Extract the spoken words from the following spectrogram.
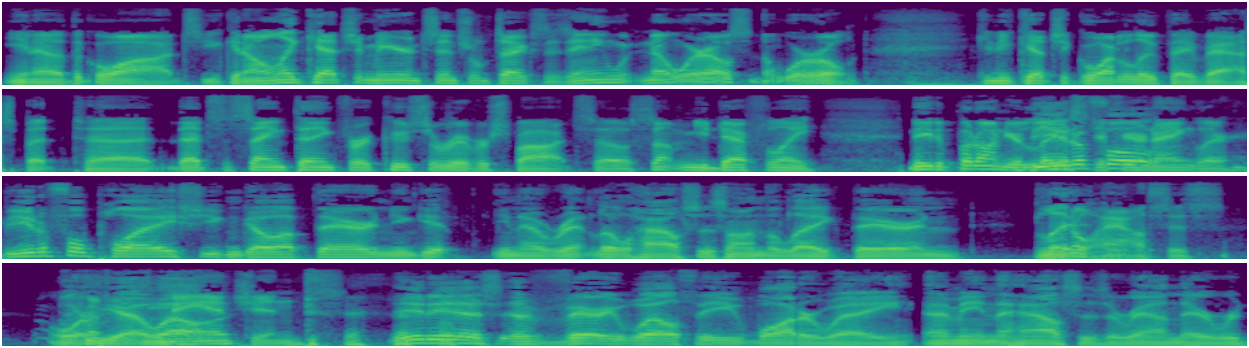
You know, the guads. You can only catch them here in Central Texas. Any nowhere else in the world can you catch a Guadalupe bass. But uh, that's the same thing for a Coosa River spot. So something you definitely need to put on your list if you're an angler. Beautiful place. You can go up there and you can get you know rent little houses on the lake there and Little houses or Yeah, well- mansions. it is a very wealthy waterway. I mean, the houses around there were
